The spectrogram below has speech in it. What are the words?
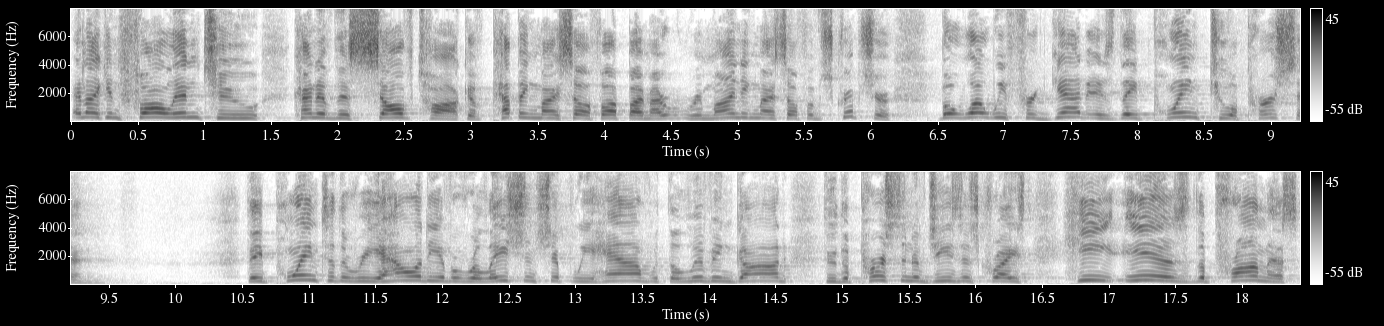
And I can fall into kind of this self talk of pepping myself up by my, reminding myself of Scripture. But what we forget is they point to a person. They point to the reality of a relationship we have with the living God through the person of Jesus Christ. He is the promise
